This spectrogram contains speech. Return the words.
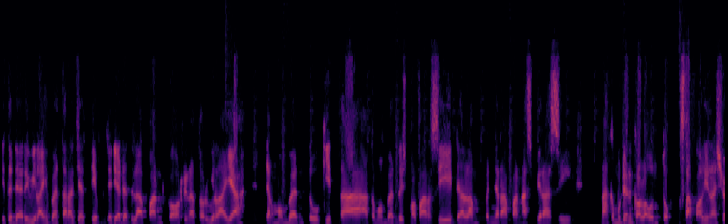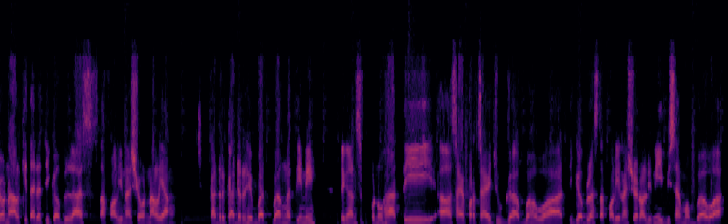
itu dari wilayah Batara Jatim. Jadi ada delapan koordinator wilayah yang membantu kita atau membantu Isma Farsi dalam penyerapan aspirasi. Nah, kemudian kalau untuk staf ahli nasional kita ada 13 staf ahli nasional yang kader-kader hebat banget ini dengan sepenuh hati uh, saya percaya juga bahwa 13 staf ahli nasional ini bisa membawa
